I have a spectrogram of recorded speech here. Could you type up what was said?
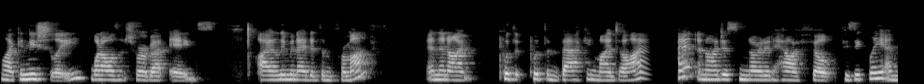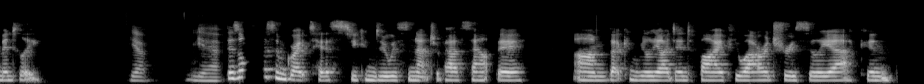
like initially when I wasn't sure about eggs, I eliminated them for a month, and then I put put them back in my diet, and I just noted how I felt physically and mentally. Yeah, yeah. There's also some great tests you can do with some naturopaths out there um, that can really identify if you are a true celiac and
